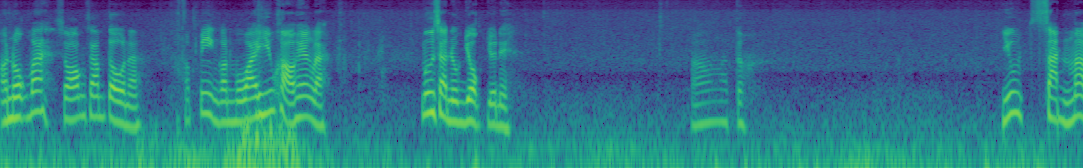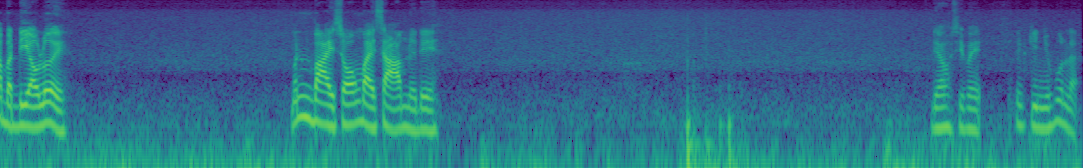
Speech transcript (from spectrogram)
เอานกมาสองสามตัวนะเอาปิ้งก่อนบัวไว้หิวข่าวแห้งละมือสั่นหยกหยกอยู่นี่อ๋อตัว หิวสั่นมาบัดเดียวเลย มันบ่ายสองบ่ายสามเลยเดิเดี๋ยวสิไปไปกินอยู่พุ่นแหละ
